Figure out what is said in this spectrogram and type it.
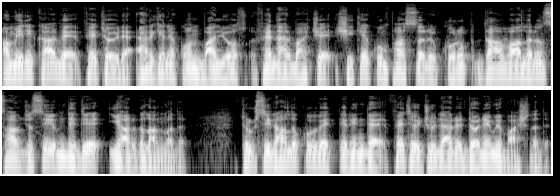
Amerika ve FETÖ ile Ergenekon Balyoz, Fenerbahçe şike kumpasları kurup davaların savcısıyım dedi, yargılanmadı. Türk Silahlı Kuvvetleri'nde FETÖ'cüler dönemi başladı.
